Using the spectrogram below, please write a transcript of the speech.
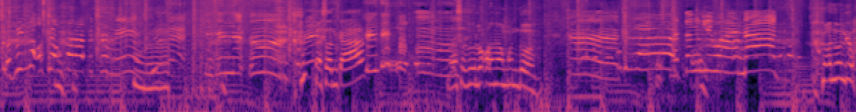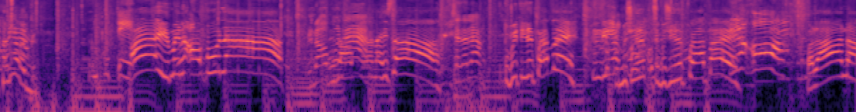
Sabihin nyo kasi ako malapit kami. Saan na to? Nasaan ka? Saan na to? Nasa dulo ka ng mundo. At ang liwanag! Anong liwanag? Puti. Ay! May nakaupo na! May nakapo May nakaupo na isa! Isa na lang. Tumitilip pa ata eh! Hindi ako. Sumisilip, sumisilip pa ata eh! Hindi ako! Wala na!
